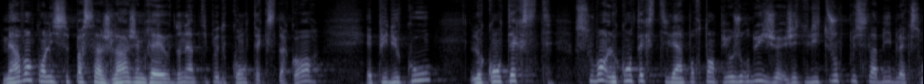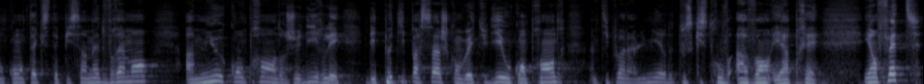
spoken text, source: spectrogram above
Mais avant qu'on lise ce passage-là, j'aimerais donner un petit peu de contexte, d'accord? Et puis du coup, le contexte, souvent le contexte il est important. Puis aujourd'hui, j'étudie toujours plus la Bible avec son contexte. Et puis ça m'aide vraiment à mieux comprendre, je veux dire, les, petits passages qu'on va étudier ou comprendre un petit peu à la lumière de tout ce qui se trouve avant et après. Et en fait,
